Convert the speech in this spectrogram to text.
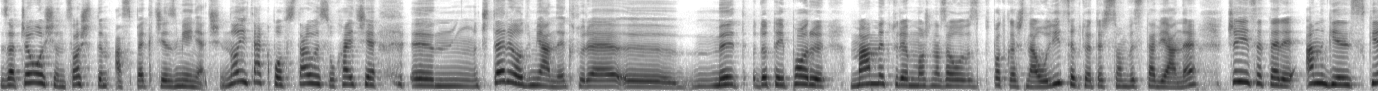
zaczęło się coś w tym aspekcie zmieniać. No i tak powstały, słuchajcie, cztery odmiany, które yy, my do tej pory mamy, które można spotkać na ulicy, które też są wystawiane, czyli setery angielskie,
